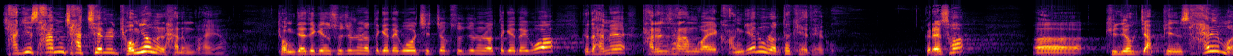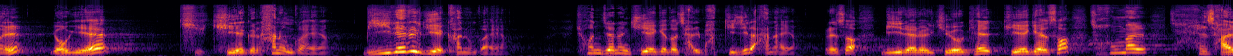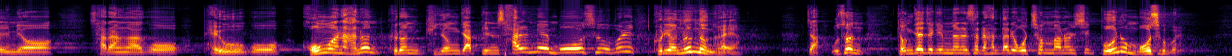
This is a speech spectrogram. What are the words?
자기 삶 자체를 경영을 하는 거예요. 경제적인 수준은 어떻게 되고 지적 수준은 어떻게 되고 그 다음에 다른 사람과의 관계는 어떻게 되고 그래서 어, 균형 잡힌 삶을 여기에 기, 기획을 하는 거예요. 미래를 기획하는 거예요. 현재는 기획에도 잘 바뀌질 않아요. 그래서 미래를 기획해, 기획해서 정말 잘 살며 사랑하고 배우고 공헌하는 그런 균형 잡힌 삶의 모습을 그려 넣는 거예요. 자, 우선 경제적인 면에서는 한 달에 5천만 원씩 버는 모습을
